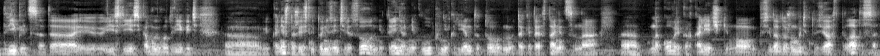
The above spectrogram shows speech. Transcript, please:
двигается, да, если есть кому его двигать. Э, и, конечно же, если никто не заинтересован, ни тренер, ни клуб, ни клиенты, то ну, так это и останется на, э, на ковриках колечки. Но всегда должен быть энтузиаст пилатеса,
